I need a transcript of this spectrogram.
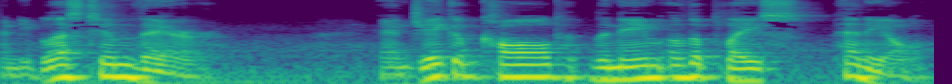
and he blessed him there. And Jacob called the name of the place Peniel,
